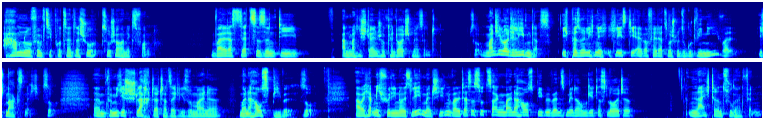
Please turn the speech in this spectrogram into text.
haben nur 50% der Schu Zuschauer nichts von. Weil das Sätze sind, die an manchen Stellen schon kein Deutsch mehr sind. So, manche Leute lieben das. Ich persönlich nicht. Ich lese die Elberfelder zum Beispiel so gut wie nie, weil ich mag es nicht. So. Ähm, für mich ist Schlachter tatsächlich so meine, meine Hausbibel. So. Aber ich habe mich für die Neues Leben entschieden, weil das ist sozusagen meine Hausbibel, wenn es mir darum geht, dass Leute einen leichteren Zugang finden.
